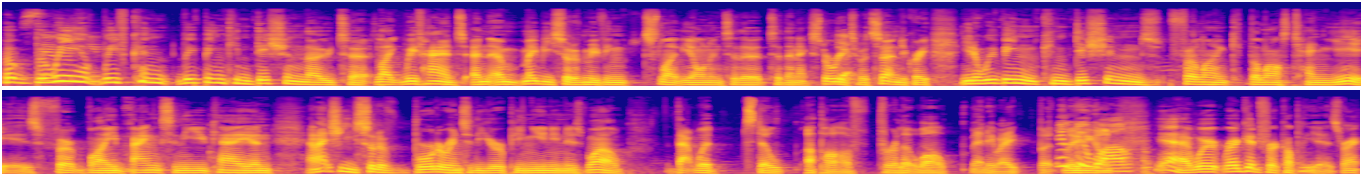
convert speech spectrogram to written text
But but we we've con- we've been conditioned though to like we've had and, and maybe sort of moving slightly on into the to the next story Yeah. to a certain degree. You know, we've been conditioned for like the last ten years for by banks in the UK and and actually sort of broader into the European Union as well that we're still a part of for a little while anyway. But It'll be a moving on. while. Yeah, we're, we're good for a couple of years, right?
